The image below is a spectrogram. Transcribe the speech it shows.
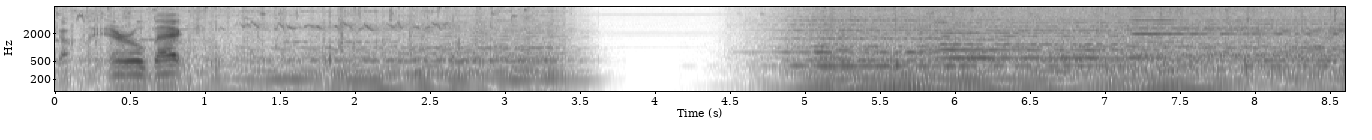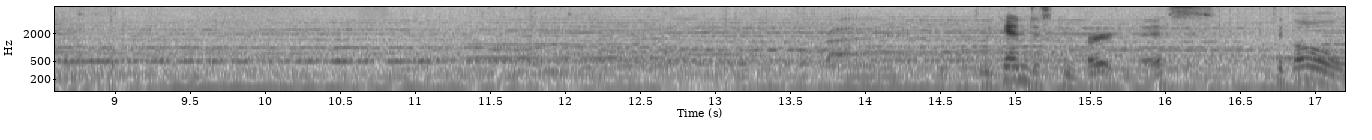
Got my arrow back. Can just convert this to gold.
